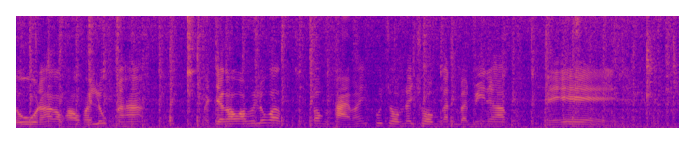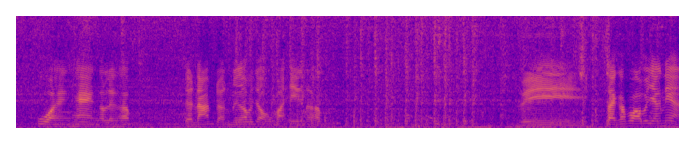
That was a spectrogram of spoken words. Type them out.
ดูนะครับกะเพราไฟลุกนะฮะมาเจอกะเพราไฟลุกก็ต้องถ่ายมาให้ผู้ชมได้ชมกันแบบนี้นะครับนี่คั่วแห้งๆกันเลยครับแต่น้ำจากเนื้อมันจะออกมาเองนะครับ นี่ใส่กะเพราไปยังเนี่ย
